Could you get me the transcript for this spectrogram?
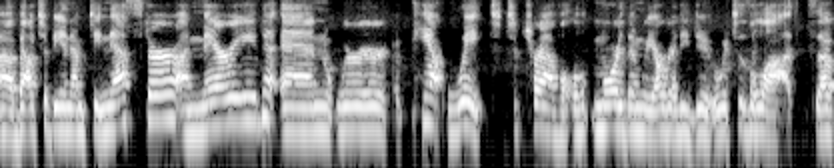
uh, about to be an empty nester. I'm married, and we're can't wait to travel more than we already do, which is a lot. So,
